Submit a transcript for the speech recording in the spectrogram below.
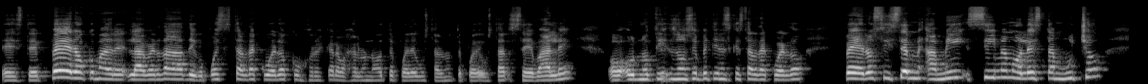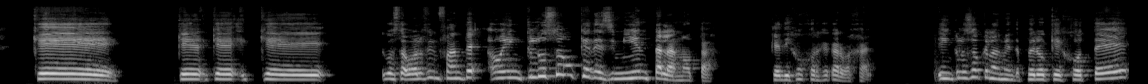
Este, pero, comadre, la verdad, digo, puedes estar de acuerdo con Jorge Carvajal o no, te puede gustar o no te puede gustar, se vale, o, o no, Sí. no siempre tienes que estar de acuerdo, pero sí se, a mí sí me molesta mucho que, que, que, que Gustavo Adolfo Infante, o incluso aunque desmienta la nota que dijo Jorge Carvajal, incluso que las mienta, pero que jotee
